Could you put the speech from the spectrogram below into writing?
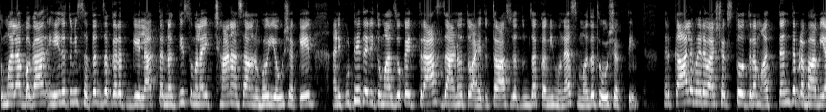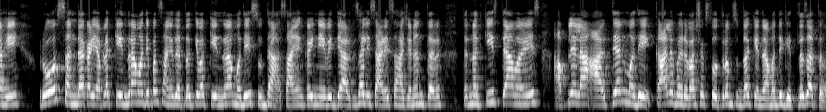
तुम्हाला बघा हे जर तुम्ही सतत जर करत गेलात तर नक्कीच तुम्हाला एक छान असा अनुभव येऊ शकेल. आणि कुठेतरी तुम्हाला जो काही त्रास जाणवतो आहे तो त्रास सुद्धा तुमचा कमी होण्यास मदत होऊ शकते. तर कालभैरवाष्टक स्तोत्रम अत्यंत प्रभावी आहे. रोज संध्याकाळी आपल्या केंद्रामध्ये पण सांगितलं जातं किंवा केंद्रामध्ये सुद्धा सायंकाळी नैवेद्य आरती झाली साडेसहाच्या नंतर तर नक्कीच त्यावेळेस आपल्याला आरत्यांमध्ये कालभैरवाशक स्तोत्रम सुद्धा केंद्रामध्ये घेतलं जातं.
